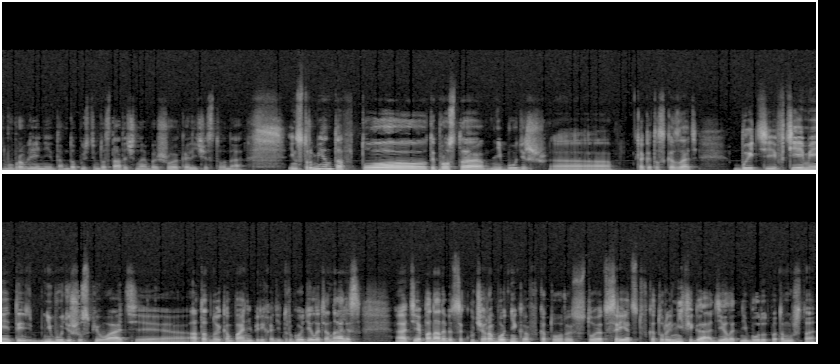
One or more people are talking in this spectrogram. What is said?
в управлении, там, допустим, достаточное большое количество да, инструментов, то ты просто не будешь, э, как это сказать, быть в теме, ты не будешь успевать э, от одной компании переходить в другой, делать анализ. А тебе понадобится куча работников, которые стоят средств, которые нифига делать не будут, потому что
